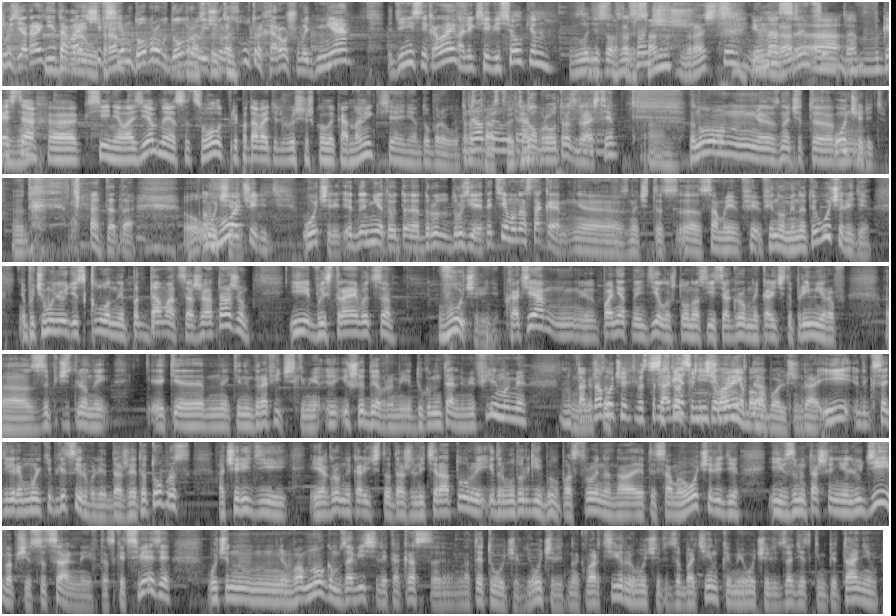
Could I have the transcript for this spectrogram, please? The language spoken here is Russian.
Друзья, дорогие Доброе товарищи, утро. всем доброго, доброго еще раз утра, хорошего дня. Денис Николаев, Алексей Веселкин. Владислав Александр Александрович, здрасте. И у нас а, да. в гостях а, Ксения Лазевная, социолог, преподаватель Высшей школы экономики. Ксения, доброе утро. Доброе Здравствуйте. утро. Доброе утро, здрасте. А, Ну, значит... э, Очередь. Да-да-да. В очередь. Очередь. Это- Нет, это, дру- друзья, эта тема у нас такая, э, значит, э, самый фе- феномен этой очереди. Почему люди склонны поддаваться ажиотажу и выстраиваться в очереди. Хотя, понятное дело, что у нас есть огромное количество примеров э, запечатленной кинематографическими и шедеврами, и документальными фильмами. Ну, тогда Что в очередь советский ничего человек, не было да, больше. Да, и, кстати говоря, мультиплицировали даже этот образ очередей, и огромное количество даже литературы и драматургии было построено на этой самой очереди, и взаимоотношения людей, вообще социальные их, так сказать, связи, очень во многом зависели как раз э, от этой очереди. Очередь на квартиры, очередь за ботинками, очередь за детским питанием,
